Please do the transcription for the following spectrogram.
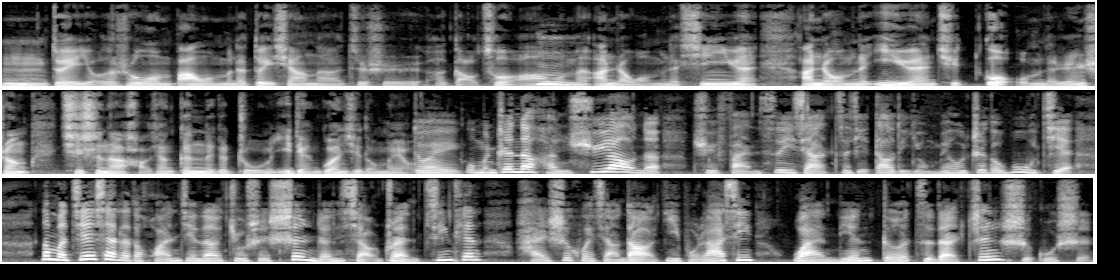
嗯，对，有的时候我们把我们的对象呢，就是呃搞错啊，嗯我们按照我们的心愿，按照我们的意愿去过我们的人生，其实呢，好像跟那个主一点关系都没有。，对我们真的很需要呢，去反思一下自己到底有没有这个误解。那么接下来的环节呢，就是圣人小传，今天还是会讲到易卜拉欣晚年得子的真实故事。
